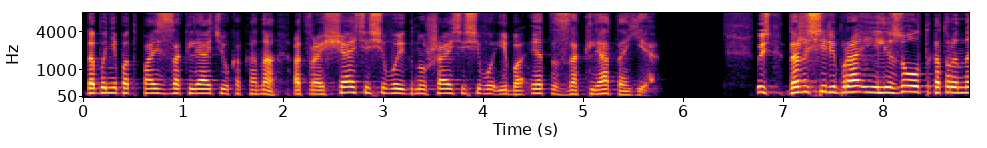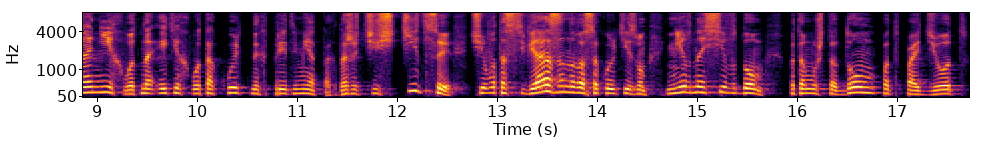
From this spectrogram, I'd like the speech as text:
дабы не подпасть заклятию, как она. Отвращайся сего и гнушайся сего, ибо это заклятое». То есть даже серебра или золото, которые на них, вот на этих вот оккультных предметах, даже частицы чего-то связанного с оккультизмом, не вноси в дом, потому что дом подпадет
